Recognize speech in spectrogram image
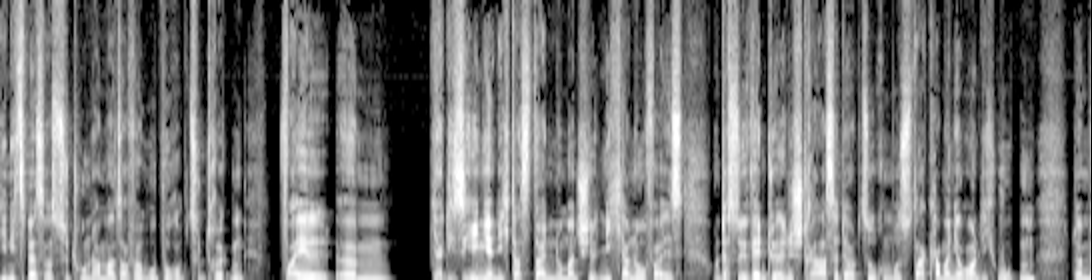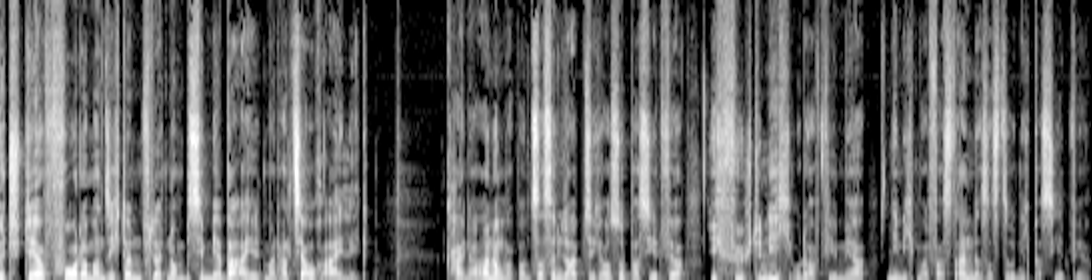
die nichts Besseres zu tun haben, als auf der Hupe rumzudrücken, weil ähm, ja, die sehen ja nicht, dass dein Nummernschild nicht Hannover ist und dass du eventuell eine Straße dort suchen musst. Da kann man ja ordentlich hupen, damit der Vordermann sich dann vielleicht noch ein bisschen mehr beeilt. Man hat es ja auch eilig. Keine Ahnung, ob uns das in Leipzig auch so passiert wäre. Ich fürchte nicht, oder vielmehr nehme ich mal fast an, dass das so nicht passiert wäre.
